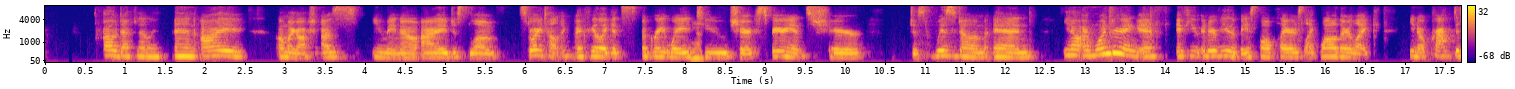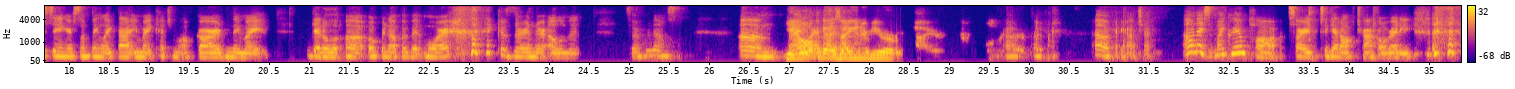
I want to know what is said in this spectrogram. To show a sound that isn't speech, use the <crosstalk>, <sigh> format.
Oh, definitely. And I, oh my gosh, as you may know, I just love storytelling. I feel like it's a great way yeah. to share experience, share just wisdom, and you know, I'm wondering if if you interview the baseball players like while they're like, you know, practicing or something like that, you might catch them off guard and they might get a uh, open up a bit more <laughs> because they're in their element. So who knows? Um, yeah, anyway. all the guys I interview are retired. oh, okay. oh, okay, gotcha. Oh, nice. My grandpa. Sorry to get off track already.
